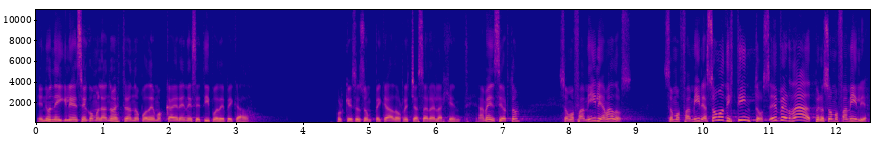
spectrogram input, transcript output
En una iglesia como la nuestra no podemos caer en ese tipo de pecado. Porque eso es un pecado rechazar a la gente. Amén, ¿cierto? Somos familia, amados. Somos familia. Somos distintos, es verdad, pero somos familia.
